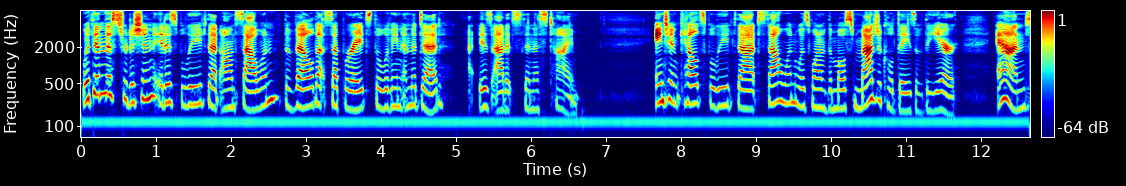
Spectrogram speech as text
Within this tradition, it is believed that on Samhain, the veil that separates the living and the dead is at its thinnest time. Ancient Celts believed that Samhain was one of the most magical days of the year and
